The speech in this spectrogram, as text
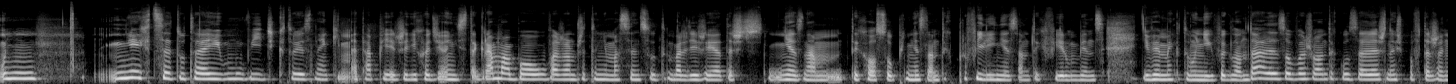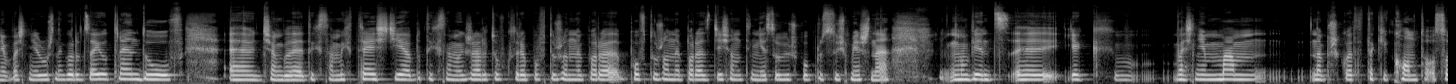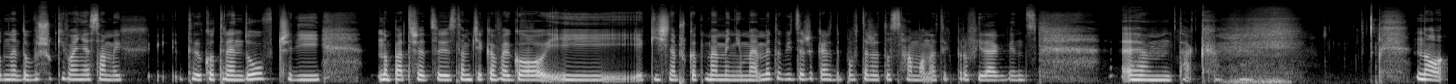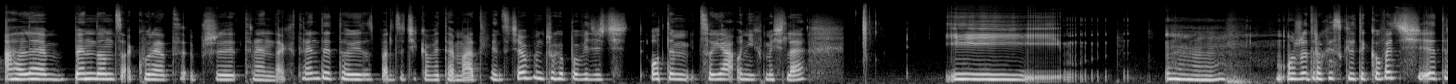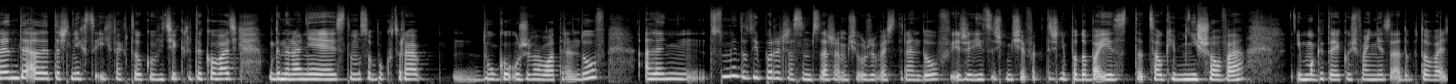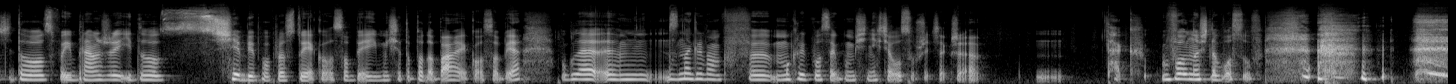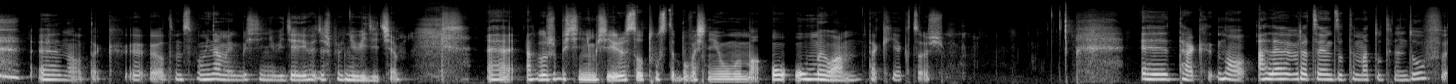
nie chcę tutaj mówić, kto jest na jakim etapie, jeżeli chodzi o Instagrama, bo uważam, że to nie ma sensu, tym bardziej, że ja też nie znam tych osób, nie znam tych profili, nie znam tych firm, więc nie wiem, jak to u nich wygląda, ale zauważyłam taką zależność powtarzania właśnie różnego rodzaju trendów, e, ciągle tych samych treści albo tych samych żartów, które powtórzone po, ra, powtórzone po raz dziesiąty nie są już po prostu śmieszne. No Więc e, jak właśnie mam na przykład takie konto osobne do wyszukiwania samych tylko trendów, czyli no patrzę, co jest tam ciekawego i jakieś na przykład memy, nie memy, to widzę, że każdy powtarza to samo na tych profilach, więc em, tak. No, ale będąc akurat przy trendach. Trendy to jest bardzo ciekawy temat, więc chciałabym trochę powiedzieć o tym, co ja o nich myślę. I mm, może trochę skrytykować e, trendy, ale też nie chcę ich tak całkowicie krytykować. Generalnie ja jestem osobą, która długo używała trendów, ale w sumie do tej pory czasem zdarza mi się używać trendów. Jeżeli coś mi się faktycznie podoba jest całkiem niszowe i mogę to jakoś fajnie zaadoptować do swojej branży i do siebie po prostu jako osoby i mi się to podoba jako osobie. W ogóle ym, nagrywam w mokrych włosach, bo mi się nie chciało suszyć, także tak, wolność dla włosów. E, no, tak e, o tym wspominam, jakbyście nie widzieli, chociaż pewnie widzicie. E, albo żebyście nie myśleli, że są tłuste, bo właśnie je umyma, umyłam, tak jak coś. Tak, no, ale wracając do tematu trendów,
